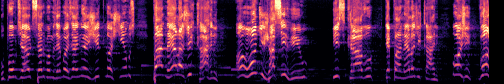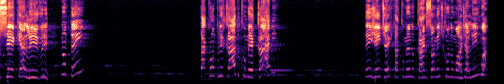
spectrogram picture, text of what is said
O povo de Israel disseram para Moisés: Moisés, no Egito nós tínhamos panelas de carne. Aonde já se viu escravo ter panela de carne? Hoje, você que é livre, não tem. Está complicado comer carne. Tem gente aí que está comendo carne somente quando morde a língua.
